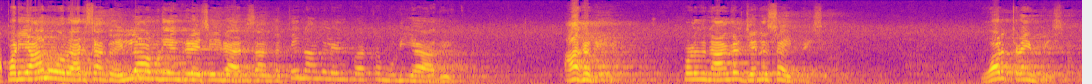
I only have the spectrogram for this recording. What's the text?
அப்படியான ஒரு அரசாங்கம் எல்லா விடயங்களையும் செய்கிற அரசாங்கத்தை நாங்கள் எதிர்பார்க்க முடியாது. ஆகவே இப்பொழுது நாங்கள் ஜெனசைட் பேசுகிறோம். வார் கிரைம் பேசுகிறோம்.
